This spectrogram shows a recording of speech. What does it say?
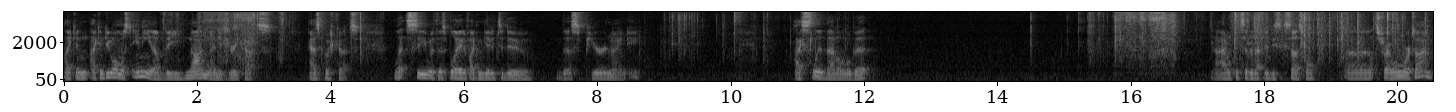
I can, I can do almost any of the non-90 degree cuts as push cuts. Let's see with this blade if I can get it to do this pure 90. I slid that a little bit. I don't consider that to be successful. Uh, let's try one more time.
